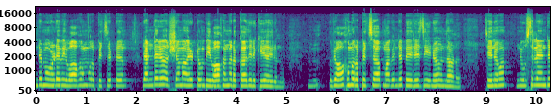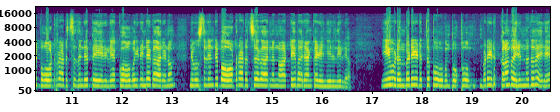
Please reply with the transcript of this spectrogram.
എന്റെ മോളുടെ വിവാഹം ഉറപ്പിച്ചിട്ട് രണ്ടര വർഷമായിട്ടും വിവാഹം നടക്കാതിരിക്കുകയായിരുന്നു. വിവാഹം ഉറപ്പിച്ച മകന്റെ പേര് ജിനോ എന്നാണ്. ജിനോ ന്യൂസിലൻഡ് ബോർഡർ അടച്ചതിന്റെ പേരിൽ കോവിഡിന്റെ കാരണം ന്യൂസിലൻഡ് ബോർഡർ അടച്ച കാരണം നാട്ടിൽ വരാൻ കഴിഞ്ഞിരുന്നില്ല. ഈ ഉടമ്പടി എടുത്ത് പോകുമ്പോൾ ഉടമ്പടി എടുക്കാൻ വരുന്നത് വരെ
